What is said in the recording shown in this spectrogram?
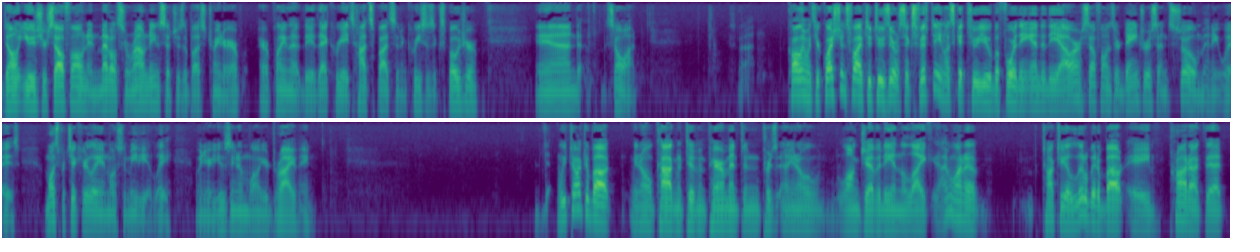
Don't use your cell phone in metal surroundings, such as a bus, train, or air, airplane. That, that creates hot spots and increases exposure, and so on. Call in with your questions, 522-0650, and let's get to you before the end of the hour. Cell phones are dangerous in so many ways, most particularly and most immediately when you're using them while you're driving. We've talked about, you know, cognitive impairment and, uh, you know, longevity and the like. I want to talk to you a little bit about a product that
